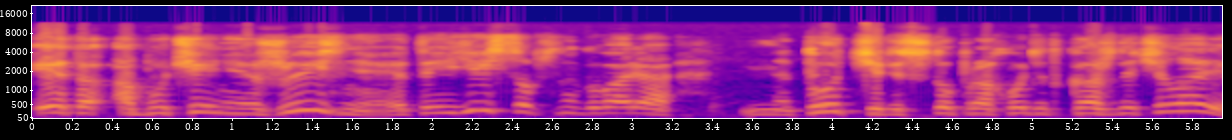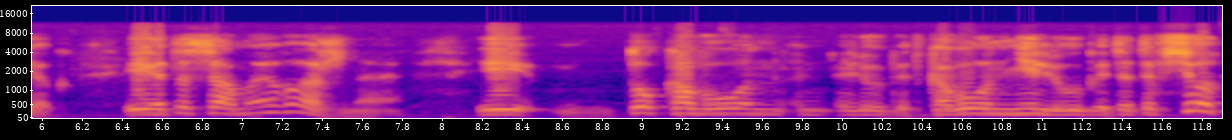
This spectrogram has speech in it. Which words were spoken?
это обучение жизни, это и есть, собственно говоря, то, через что проходит каждый человек. И это самое важное и то, кого он любит, кого он не любит. Это все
